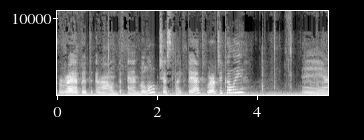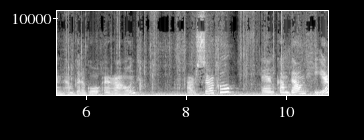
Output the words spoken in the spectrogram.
wrap it around the envelope just like that vertically and I'm gonna go around our circle and come down here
